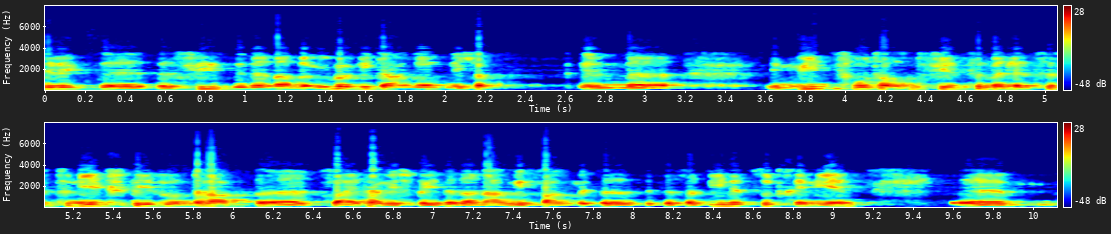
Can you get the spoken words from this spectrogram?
direkt, äh, das fließt ineinander übergegangen. Ich habe in, äh, in Wien 2014 mein letztes Turnier gespielt und habe äh, zwei Tage später dann angefangen mit der, mit der Sabine zu trainieren. Ähm,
